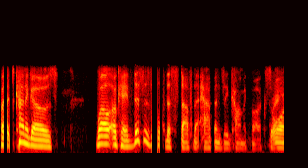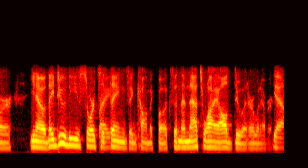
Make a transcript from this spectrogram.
but it kind of goes well okay this is the stuff that happens in comic books Right. or you know they do these sorts Right. of things in comic books and then that's why I'll do it or whatever yeah.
